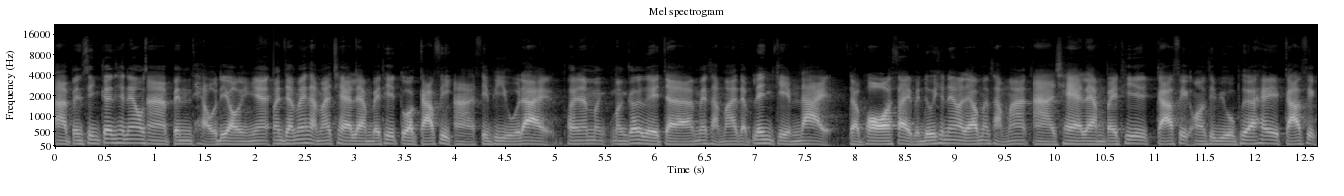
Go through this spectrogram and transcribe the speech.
อ่าเป็น Single Channel อ่าเป็นแถวเดียวอย่างเงี้ยมันจะไม่สามารถแชร์ RAM ไปที่ตัวกราฟิกอ่า CPU ได้ เพราะฉะนั้นมันมันก็เลยจะไม่สามารถแบบเล่นเกมได้ แต่พอใส่เป็น Duo Channel แล้วมันสามารถอ่าแชร์แรมไปที่กราฟิก on CPU เพื่อให้กราฟิก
